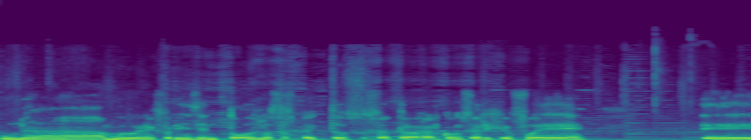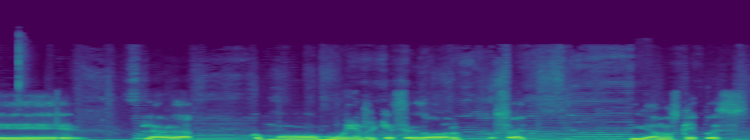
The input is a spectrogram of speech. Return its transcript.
una muy buena experiencia en todos los aspectos. O sea, trabajar con Sergio fue, eh, la verdad, como muy enriquecedor. O sea, digamos que pues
